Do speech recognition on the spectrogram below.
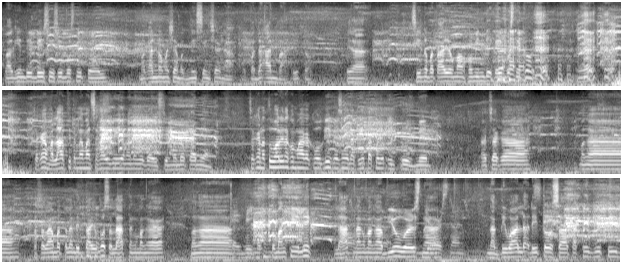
pag hindi busy si Boss Nicole, mag-ano naman siya, mag-message siya nga, magpadaan ba dito. Kaya sino ba tayong mga humindi kay Boss Nicole? Eh? Tsaka malapit lang naman sa highway yung ano niya guys, yung manukan niya. Tsaka natuwa rin ako mga kakugi kasi nakita ko yung improvement. At tsaka mga pasalamat na lang din tayo boss sa lahat ng mga mga Kaibigan. tumangkilik, lahat ng mga viewers na Viewers na. nagtiwala dito sa Takugi TV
